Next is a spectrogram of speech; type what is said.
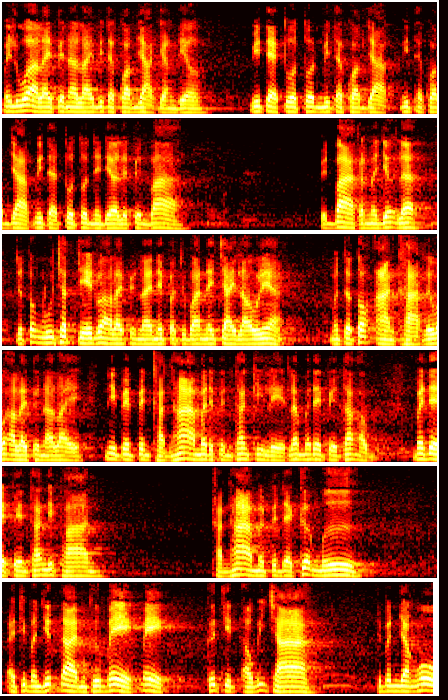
ไม่รู้ว่าอะไรเป็นอะไรมีแต่ความอยากอย่างเดียว มีแต่ตัวตนมีแต่ความอยาก มีแต่ความอยาก มีแต่ตัวตนอย่างเดียวเลยเป็นบ้า เป็นบ้ากันมาเยอะแล้ว จะต้องรู้ชัดเจนว่าอะไรเป็นอะไรในปัจจุบันในใจเราเนี่ย มันจะต้องอ่านขาดเลยว่าอะไรเป็นอะไร นี่เป็นเป็นขันห้าไม่ได้เป็นทั้งกิเลสและไม่ได้เป็นทั้งไม่ได้เป็นทั้งนิพพาน ขันห้ามันเป็นแต่เครื่องมือไอ้ที่มันยึดได้มันคือเมฆเมฆคือจิตอวิชชา ที่มันยังโง่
